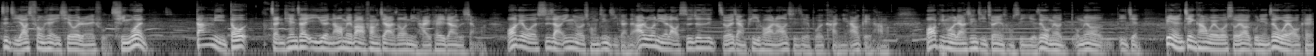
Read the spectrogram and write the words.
自己要奉献一切为人类服务。请问，当你都整天在医院，然后没办法放假的时候，你还可以这样子想吗？我要给我的师长应有的崇敬及感戴啊！如果你的老师就是只会讲屁话，然后其实也不会看，你还要给他吗？我要凭我良心及尊严从事医业，这个我没有我没有意见。病人健康为我首要的顾念，这个我也 OK。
